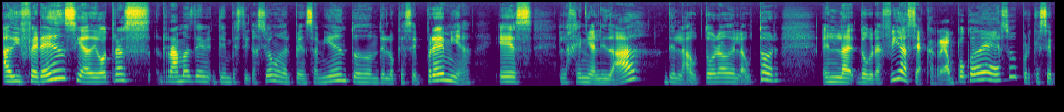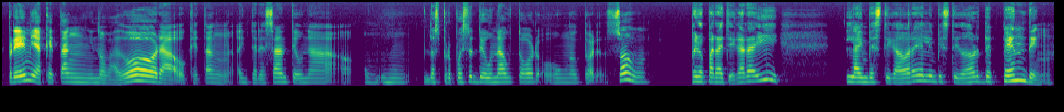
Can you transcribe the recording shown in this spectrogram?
a diferencia de otras ramas de, de, investigación o del pensamiento, donde lo que se premia es la genialidad de la autora o del autor, en la etnografía se acarrea un poco de eso porque se premia qué tan innovadora o qué tan interesante una, las propuestas de un autor o un autor son. Pero para llegar ahí, la investigadora y el investigador dependen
